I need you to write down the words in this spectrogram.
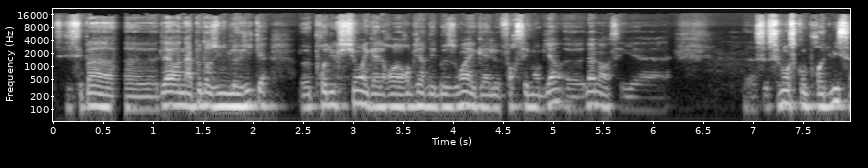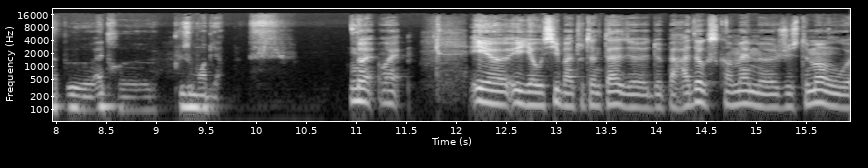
C'est pas là on est un peu dans une logique production égale remplir des besoins égale forcément bien. non non, c'est selon ce qu'on produit, ça peut être plus ou moins bien. Ouais ouais. Et il y a aussi bah, tout un tas de, de paradoxes quand même justement où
